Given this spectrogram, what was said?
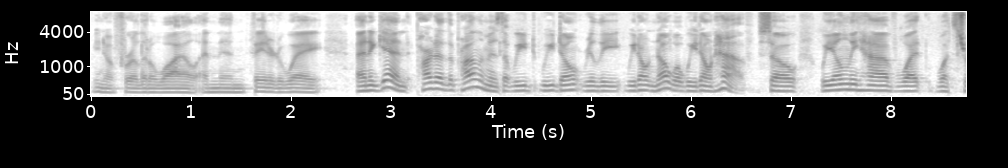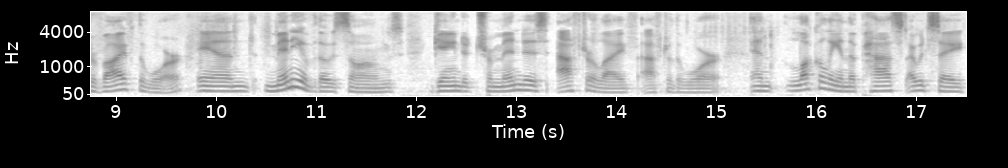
you know for a little while and then faded away. And again, part of the problem is that we we don't really we don't know what we don't have. So we only have what what survived the war, and many of those songs gained a tremendous afterlife after the war. And luckily, in the past, I would say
